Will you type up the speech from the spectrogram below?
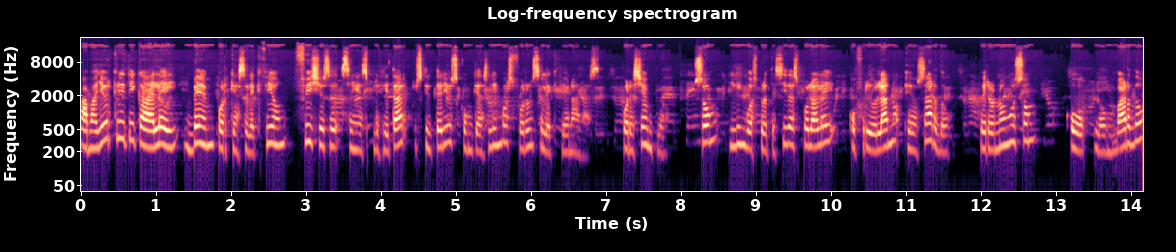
A maior crítica á lei ven porque a selección fíxose sen explicitar os criterios con que as linguas foron seleccionadas. Por exemplo, son linguas protexidas pola lei o friulano e o sardo, pero non o son o lombardo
